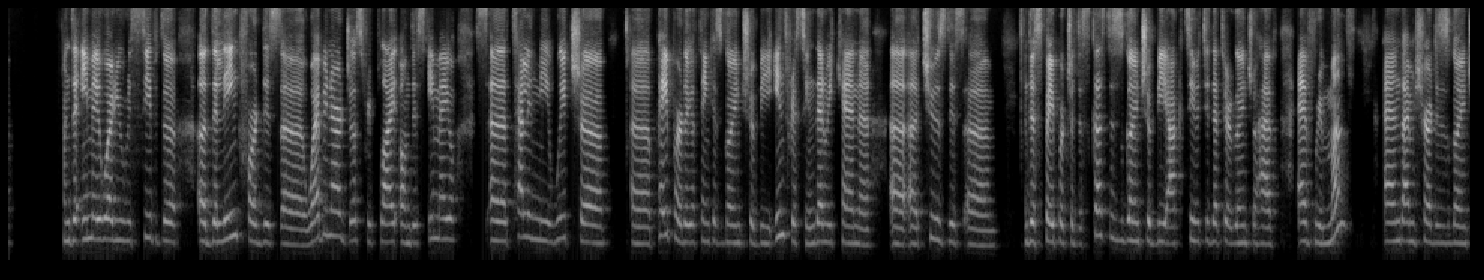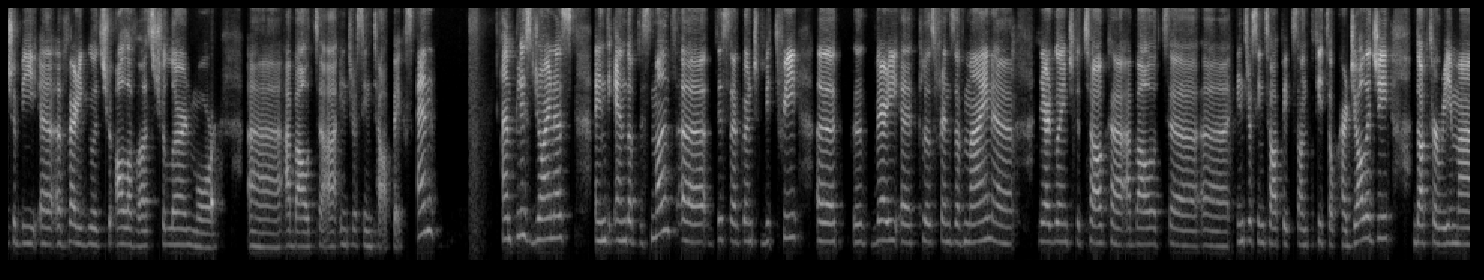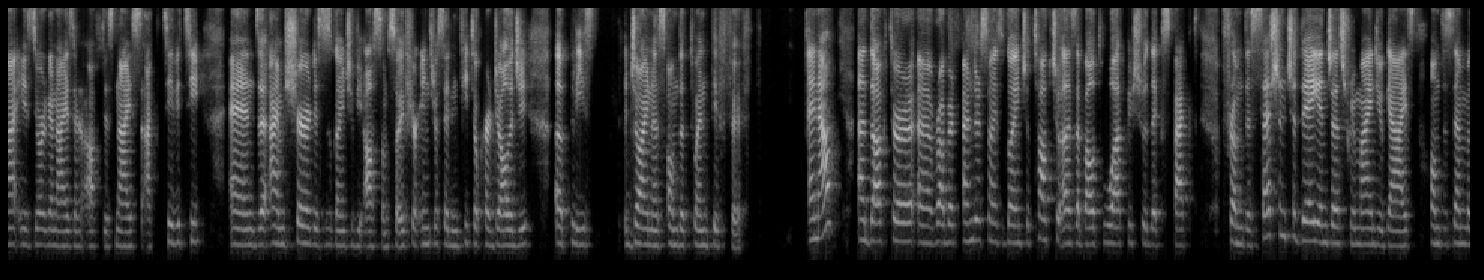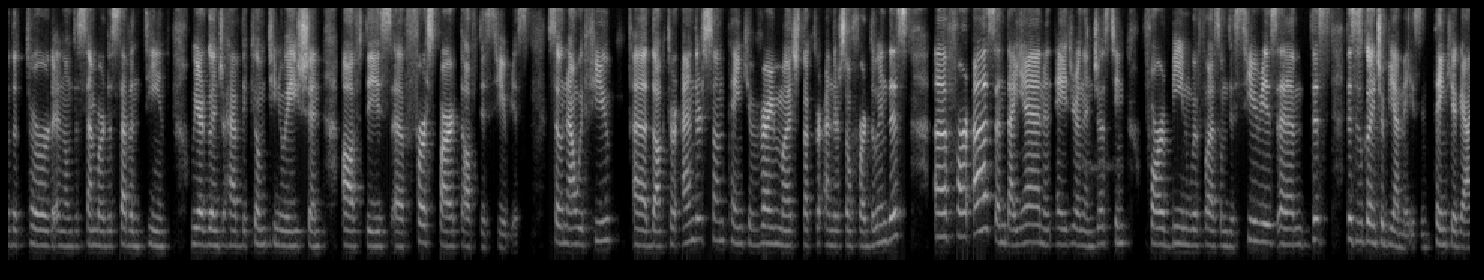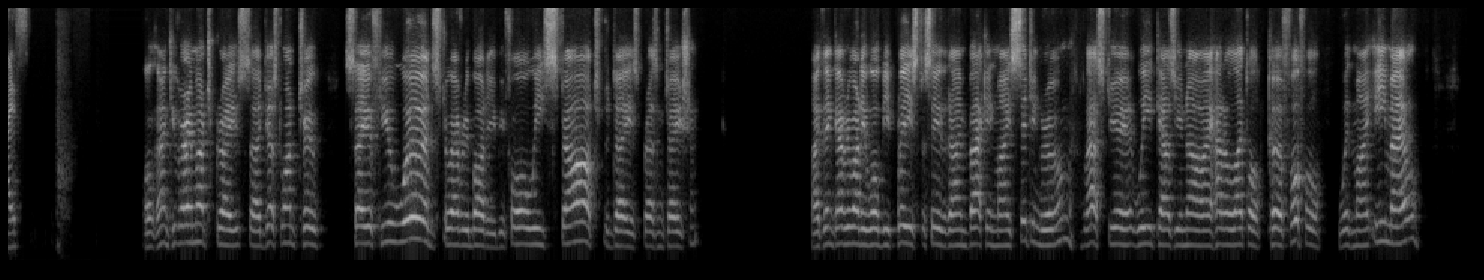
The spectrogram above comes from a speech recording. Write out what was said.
the email where you received the, uh, the link for this uh, webinar, just reply on this email uh, telling me which uh, uh, paper do you think is going to be interesting. Then we can uh, choose this um, this paper to discuss. This is going to be activity that we're going to have every month. And I'm sure this is going to be a, a very good to all of us to learn more uh, about uh, interesting topics. And and please join us in the end of this month. Uh, these are going to be three uh, uh very uh, close friends of mine. Uh, they are going to talk uh, about interesting topics on fetal cardiology. Dr. Rima is the organizer of this nice activity, and I'm sure this is going to be awesome. So if you're interested in fetal cardiology, please join us on the 25th. And now uh, Dr. Uh, Robert Anderson is going to talk to us about what we should expect from the session today. And just remind you guys, on December the 3rd and on December the 17th, we are going to have the continuation of this uh, first part of the series. So now with you, uh, Dr. Anderson. Thank you very much, Dr. Anderson, for doing this uh, for us, and Diane and Adrian and Justin for being with us on this series. Um, this, this is going to be amazing. Thank you, guys. Well, thank you very much, Grace. I just want to say a few words to everybody before we start today's presentation. I think everybody will be pleased to see that I'm back in my sitting room. Last year week, as you know, I had a little kerfuffle with my email,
